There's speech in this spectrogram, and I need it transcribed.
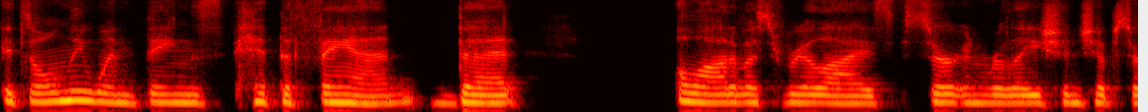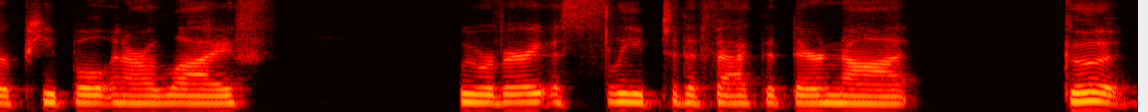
it's only when things hit the fan that a lot of us realize certain relationships or people in our life, we were very asleep to the fact that they're not good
